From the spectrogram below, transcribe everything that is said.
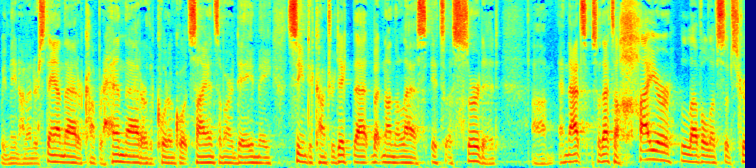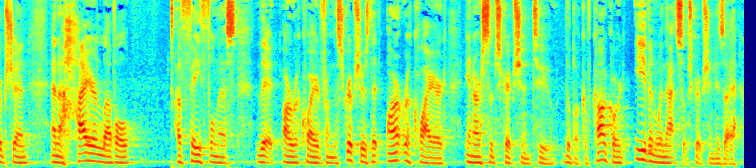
We may not understand that or comprehend that, or the quote unquote science of our day may seem to contradict that, but nonetheless, it's asserted. Um, and that's, so that's a higher level of subscription and a higher level of faithfulness that are required from the scriptures that aren't required in our subscription to the Book of Concord, even when that subscription is a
